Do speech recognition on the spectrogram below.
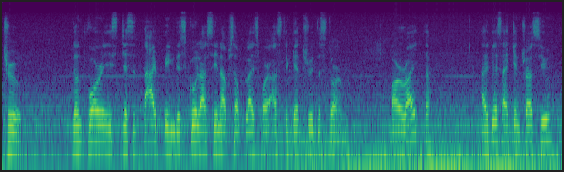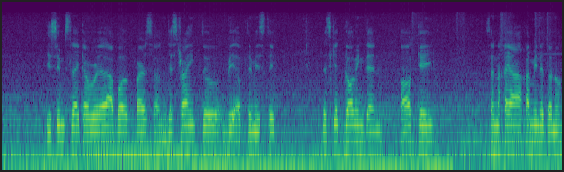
True. Don't worry, it's just a typing. The school has enough supplies for us to get through the storm. Alright, I guess I can trust you. You seems like a reliable person. Just trying to be optimistic. Let's get going then. Okay. Sana kaya kami nito, no?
